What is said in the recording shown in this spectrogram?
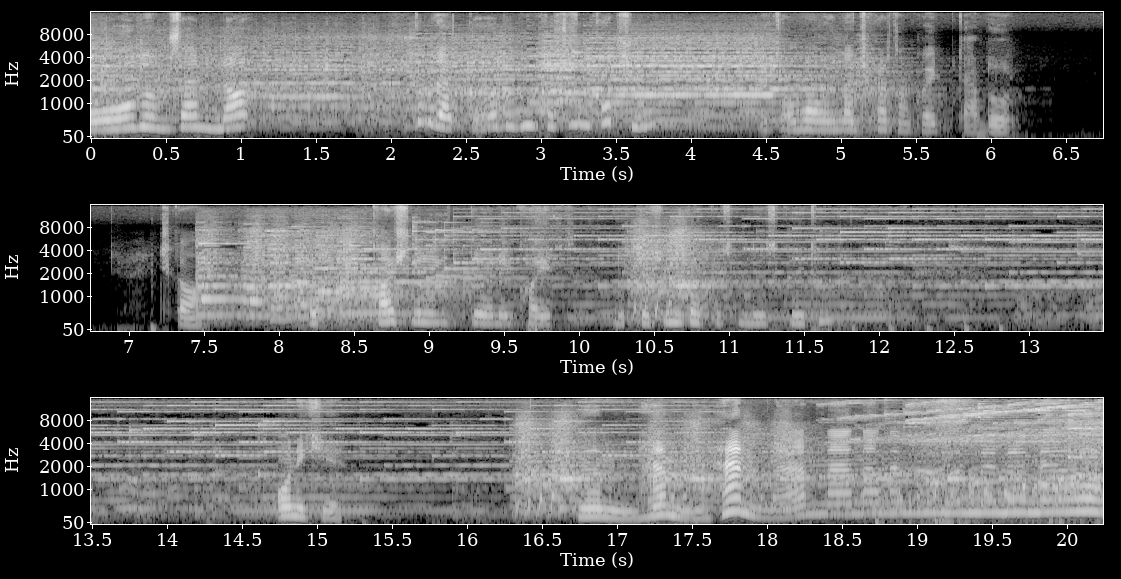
Oğlum sen ne? Dur bir dakika ya bugün Kasım'ın kaçı? Evet ama oyundan çıkarsam kayıt biter doğru. Çıkamam. Kaç kere gitti öyle kayıt. Dur kaçıncı dakikasındayız kayıtın? 12. Hem hem hem hem hem hem hem hem hem hem hem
